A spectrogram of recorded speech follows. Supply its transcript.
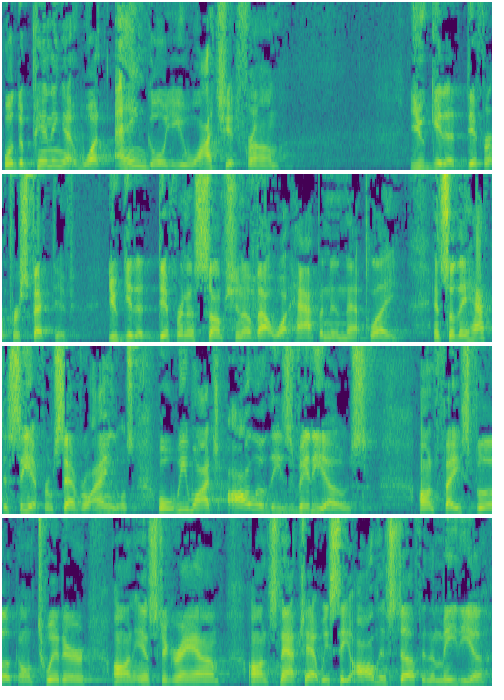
Well, depending at what angle you watch it from, you get a different perspective. You get a different assumption about what happened in that play. And so they have to see it from several angles. Well, we watch all of these videos on Facebook, on Twitter, on Instagram, on Snapchat. We see all this stuff in the media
